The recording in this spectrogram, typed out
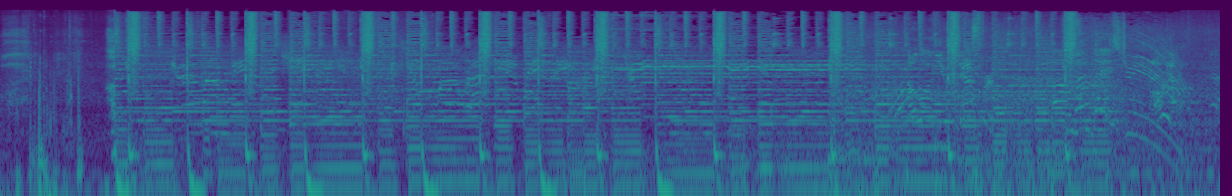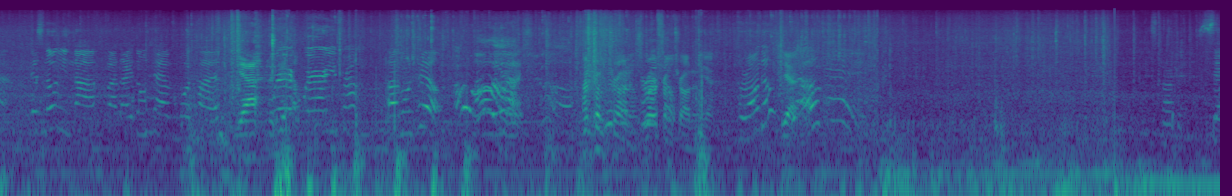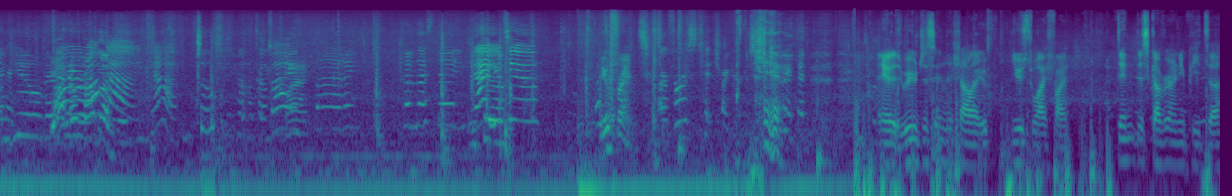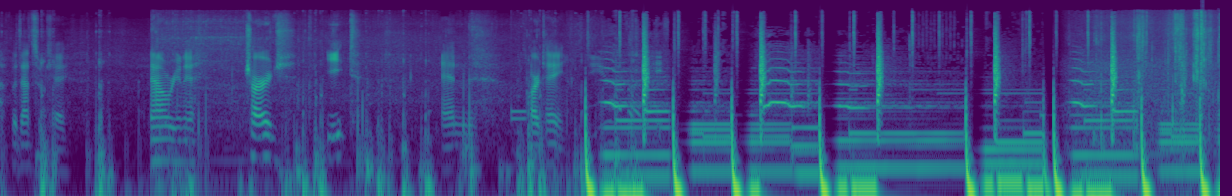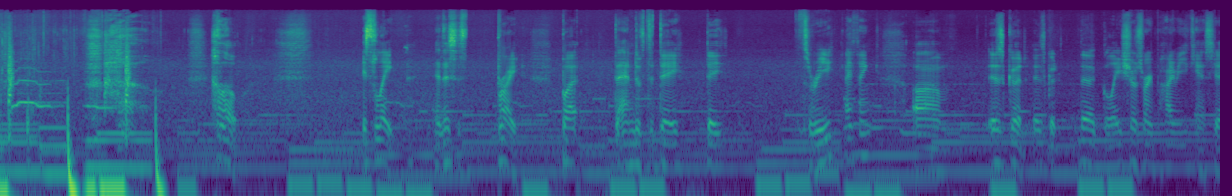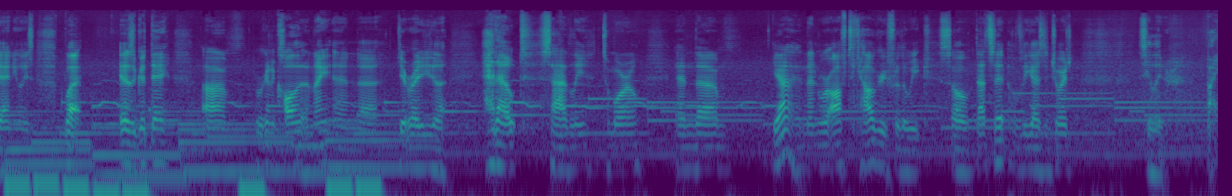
More. Yeah. Where, where are you from? Uh, Montreal. Oh, oh. I'm from Toronto. We're from Toronto, yeah. Toronto? Yeah. Okay. Thank you very Oh, much. you're problem. welcome. Yeah. Bye. Bye. Have a nice day. Yeah, you too. New friends. Our first hitchhikers. Anyways, we were just in the chalet, used Wi-Fi. Didn't discover any pizza, but that's okay. Now we're gonna charge, eat, and partay. Hello. It's late, and this is bright, but the end of the day, day three, I think, um, is good. Is good. The glacier's right behind me. You can't see it anyways, but it was a good day. Um, we're gonna call it a night and uh, get ready to head out. Sadly, tomorrow, and um, yeah, and then we're off to Calgary for the week. So that's it. Hopefully, you guys enjoyed. See you later. Bye.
